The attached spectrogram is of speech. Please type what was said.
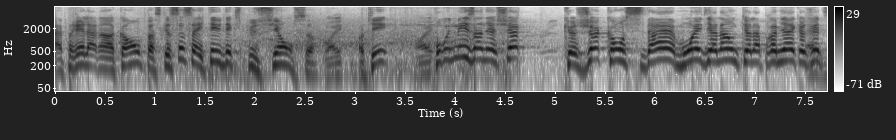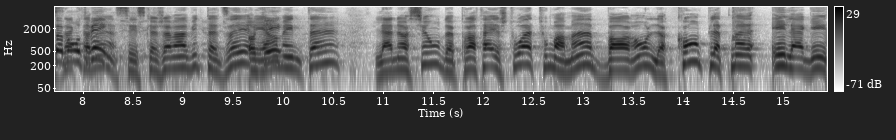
Après la rencontre, parce que ça, ça a été une expulsion, ça. Oui. OK? Oui. Pour une mise en échec que je considère moins violente que la première que je viens de te montrer. C'est ce que j'avais envie de te dire. Et en même temps, la notion de protège-toi à tout moment, Baron l'a complètement élagué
